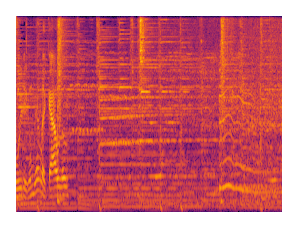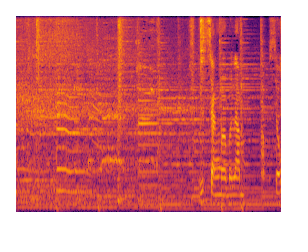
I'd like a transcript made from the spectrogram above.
Mùi thì cũng rất là cao luôn. Nissan xăng 35 hộp số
